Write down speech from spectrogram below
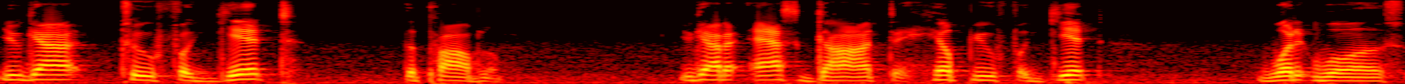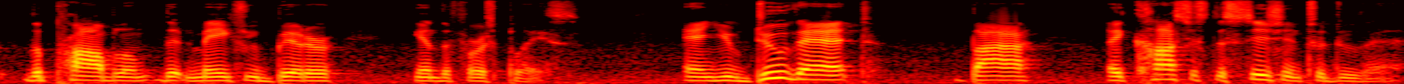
you got to forget the problem. You got to ask God to help you forget what it was, the problem that made you bitter in the first place. And you do that by a conscious decision to do that.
